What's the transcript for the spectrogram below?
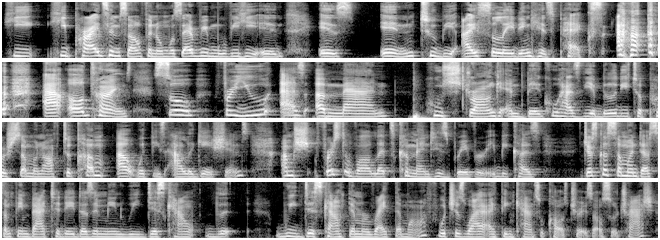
He he prides himself in almost every movie he in is in to be isolating his pecs at all times. So for you as a man who's strong and big, who has the ability to push someone off, to come out with these allegations, I'm sh- first of all, let's commend his bravery because just because someone does something bad today doesn't mean we discount the we discount them or write them off, which is why I think cancel culture is also trash.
